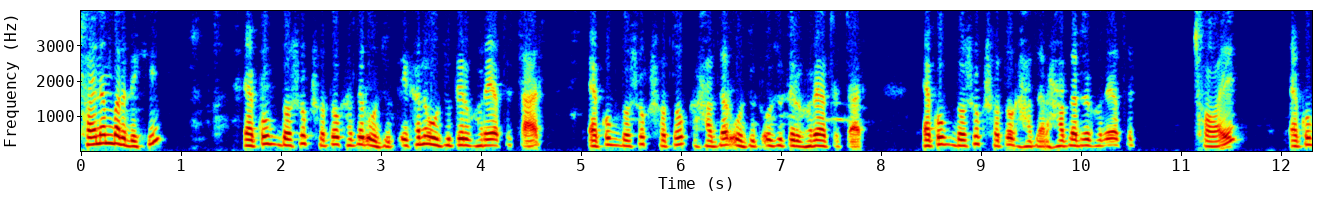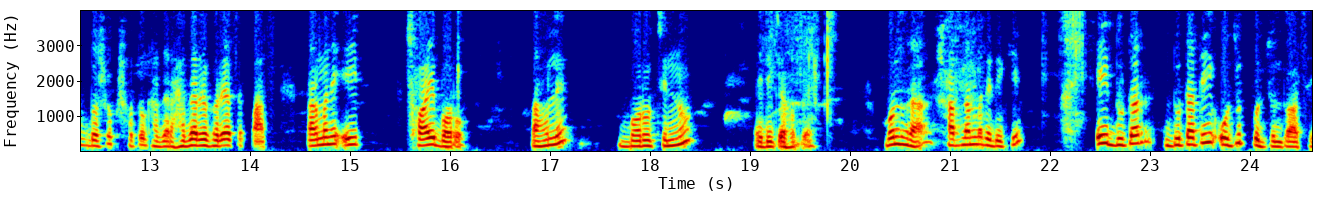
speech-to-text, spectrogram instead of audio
ছয় নম্বরে দেখি। একক দশক শতক হাজার অজুত এখানে অজুতের ঘরে আছে চার, একক দশক শতক হাজার অজুত অজুতের ঘরে আছে চার। একক দশক শতক হাজার, হাজারের ঘরে আছে ছয়, একক দশক শতক হাজার, হাজারের ঘরে আছে পাঁচ। তার মানে এই ছয় বড়। তাহলে বড় চিহ্ন এদিকে হবে। বন্ধুরা, সাত নম্বরে দেখি। এই দুটার, দুটাতেই অজুত পর্যন্ত আছে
